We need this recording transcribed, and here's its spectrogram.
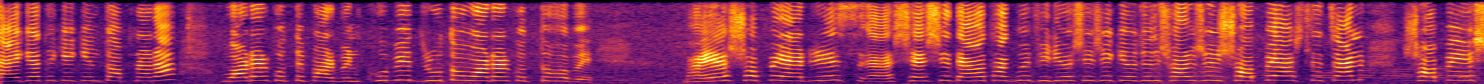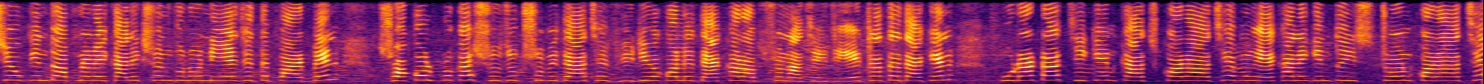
জায়গা থেকে কিন্তু আপনারা অর্ডার করতে পারবেন। খুবই দ্রুত অর্ডার করতে হবে। ভাইয়ার শপের অ্যাড্রেস শেষে দেওয়া থাকবে, ভিডিও শেষে কেউ যদি সরাসরি শপে আসতে চান, শপে এসেও কিন্তু আপনারা এই কালেকশনগুলো নিয়ে যেতে পারবেন। সকল প্রকার সুযোগ সুবিধা আছে ভিডিও কলে দেখার অপশন আছে। যে এটাতে দেখেন, পুরাটা চিকেন কাজ করা আছে এবং এখানে কিন্তু স্টোন করা আছে,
